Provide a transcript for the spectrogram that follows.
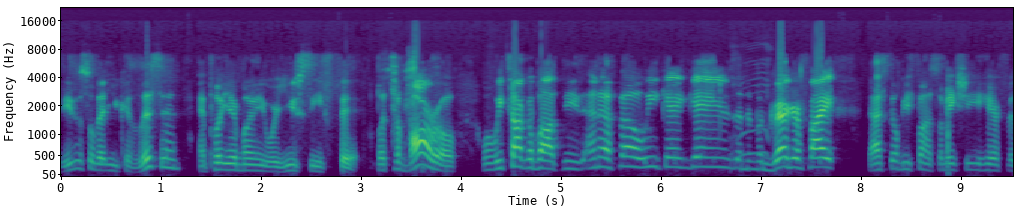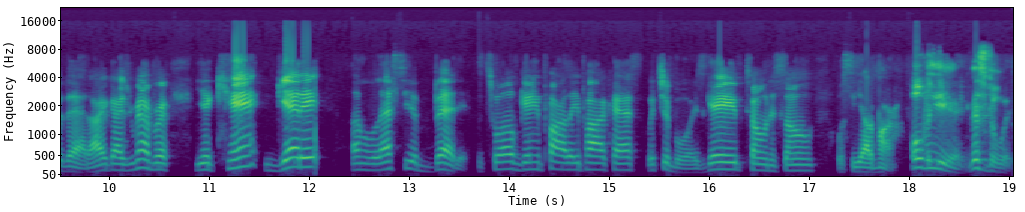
These are so that you can listen and put your money where you see fit. But tomorrow, when we talk about these NFL weekend games and the McGregor fight, that's gonna be fun. So make sure you're here for that. All right, guys. Remember, you can't get it unless you bet it. The 12 Game Parlay Podcast with your boys, Gabe, Tone, and Stone. We'll see y'all tomorrow. Over here. Let's do it.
